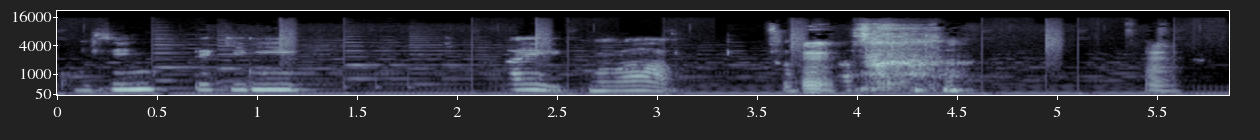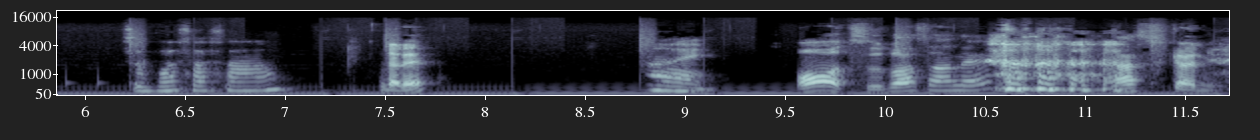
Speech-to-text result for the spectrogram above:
個人的に聞いのは、翼さん。うん翼さん誰？はい。ああ、翼ね。確かに。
